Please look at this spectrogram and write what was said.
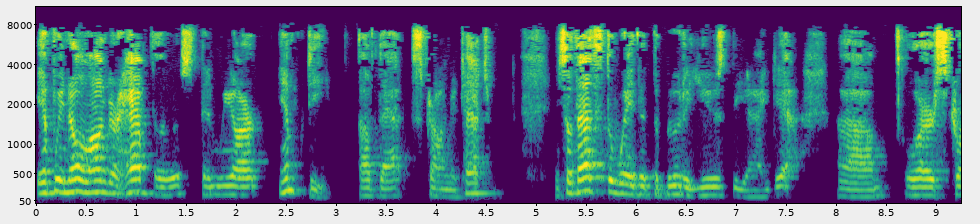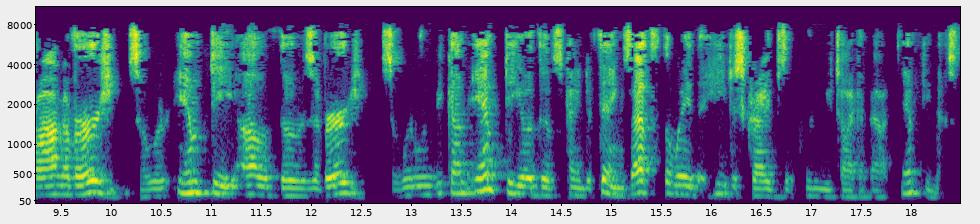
if we no longer have those, then we are empty of that strong attachment. And so that's the way that the Buddha used the idea, um, or strong aversion. So we're empty of those aversions. So when we become empty of those kind of things, that's the way that he describes it when we talk about emptiness.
